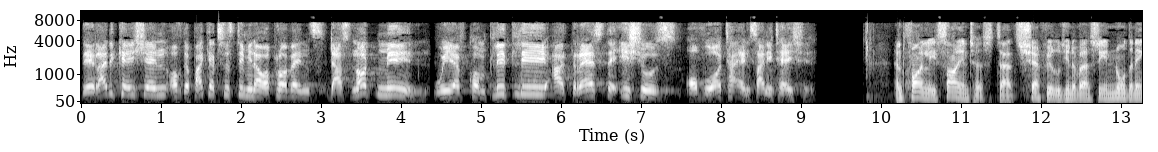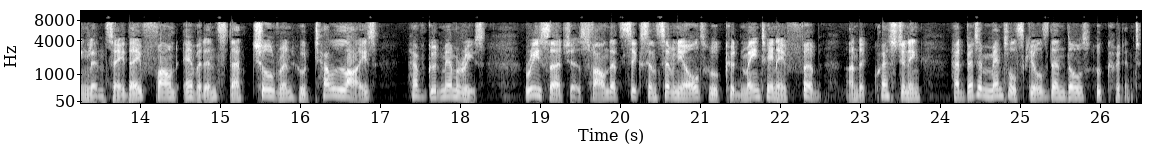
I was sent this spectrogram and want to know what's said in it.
the eradication of the bucket system in our province does not mean we have completely addressed the issues of water and sanitation. And finally, scientists at Sheffield University in Northern England say they've found evidence that children who tell lies have good memories. Researchers found that six and seven year olds who could maintain a fib under questioning had better mental skills than those who couldn't.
